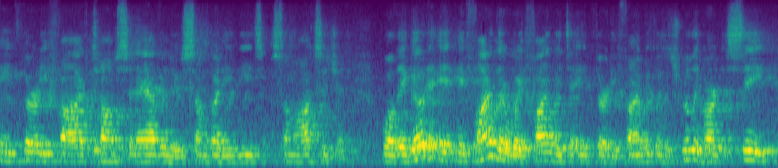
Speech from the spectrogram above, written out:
835 Thompson Avenue, somebody needs some oxygen. Well, they go to, they find their way finally to 835 because it's really hard to see,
